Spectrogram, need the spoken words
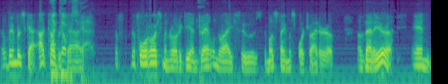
November sky, October, October sky. Sky. The, the Four Horsemen rode again. Grantland Rice, who was the most famous sports writer of, of that era, and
